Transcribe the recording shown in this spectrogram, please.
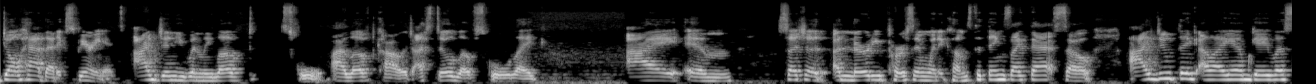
don't have that experience. I genuinely loved school. I loved college. I still love school. Like i am such a, a nerdy person when it comes to things like that. So i do think lim gave us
